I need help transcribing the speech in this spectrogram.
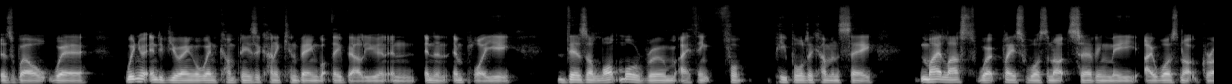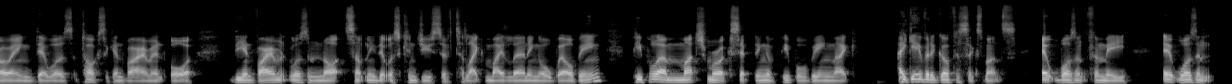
as well, where when you're interviewing or when companies are kind of conveying what they value in, in, in an employee, there's a lot more room, I think, for people to come and say, my last workplace was not serving me. I was not growing. There was a toxic environment, or the environment was not something that was conducive to like my learning or well being. People are much more accepting of people being like, I gave it a go for six months. It wasn't for me. It wasn't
